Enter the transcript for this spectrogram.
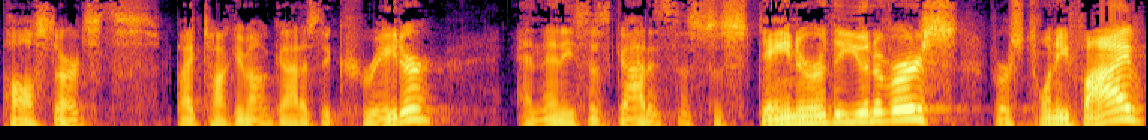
Paul starts by talking about God as the creator and then he says God is the sustainer of the universe. Verse 25,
